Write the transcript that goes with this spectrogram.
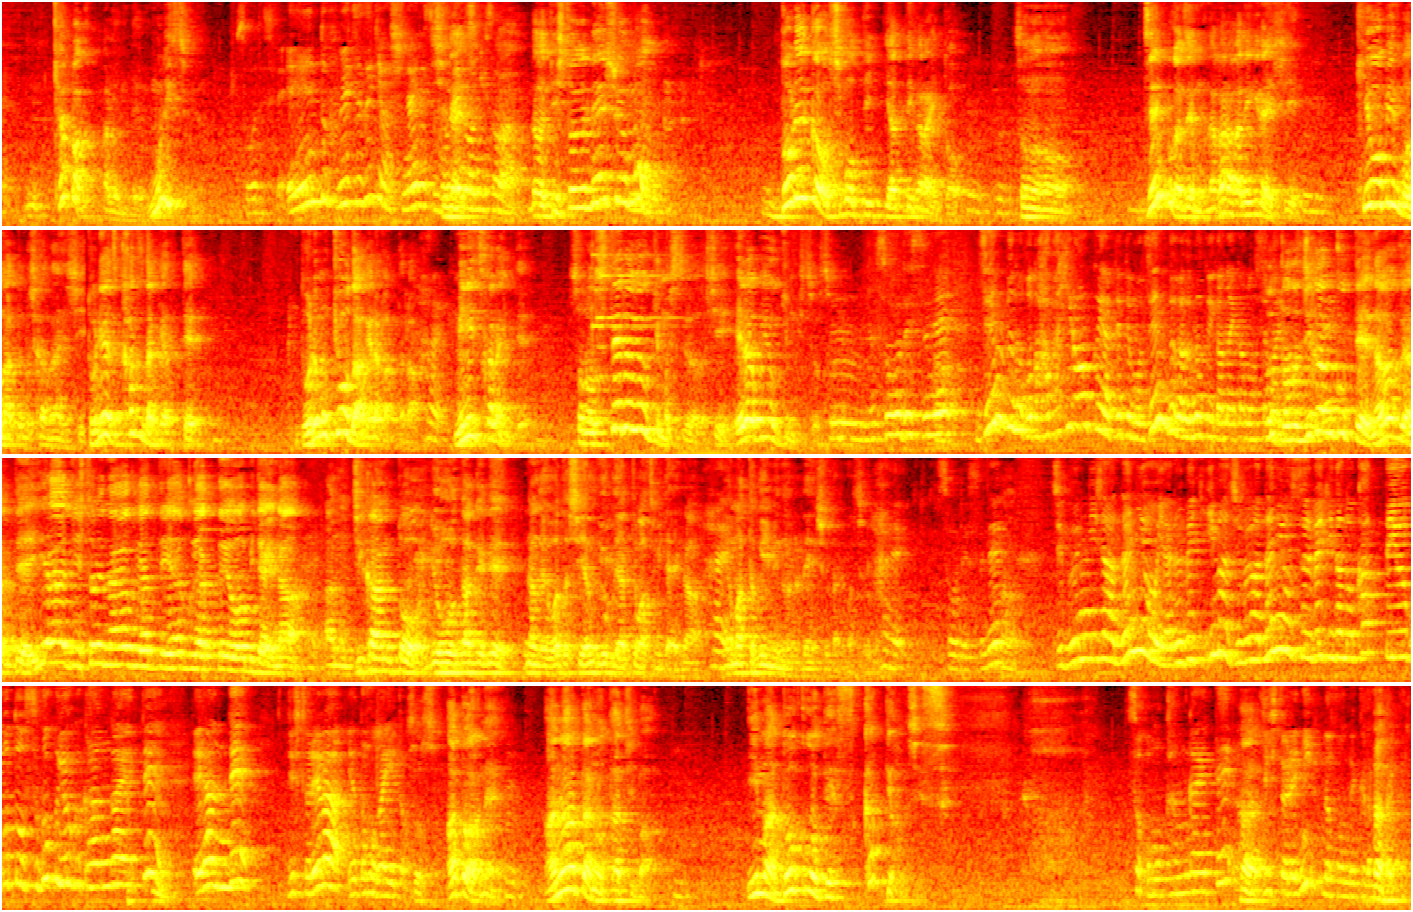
キャパあるんで無理ですよね。そうですね。永遠と増え続けはしないですもんね脳みそは、はい。だから自主トレ練習もどれかを絞ってやっていかないと、うんその全部が全部なかなかできないし、うんうん。器用貧乏になっても仕方ないしとりあえず数だけやってどれも強度上げなかったらはい。身につかないんで、その捨てる勇気も必要だし選ぶ勇気も必要ですよね、うん、そうですね。全部のこと幅広くやってても全部がうまくいかない可能性もありただ時間食って長くやっていやー自主トレ長くやってよくやってよみたいな、い。あの時間と量だけでなんか私よくやってますみたいな、はい。全く意味のない練習になりますよね、はい。そうですね、はい。自分にじゃあ何をやるべき今自分は何をするべきなのかっていうことをすごくよく考えて選んで自主トレはやった方がいいと。そうそう。あとはね、あなたの立場、今どこですかっていう話です。そこも考えて、はい。自主トレに臨んでくださいと、はい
